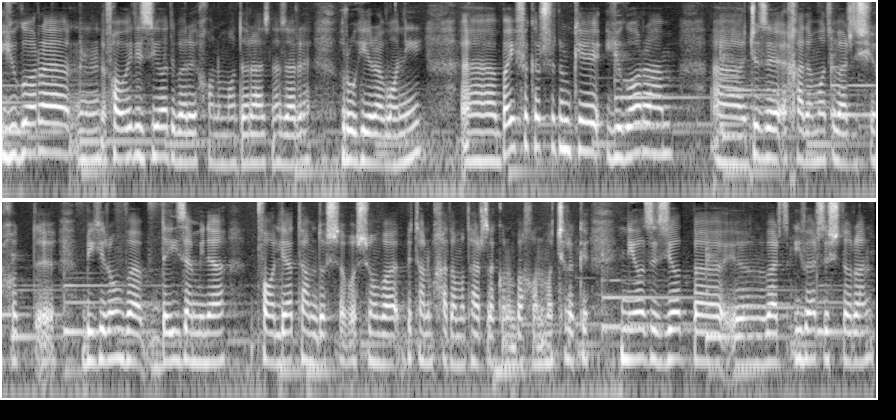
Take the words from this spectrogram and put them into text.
یوگا فواید زیادی برای خانم داره از نظر روحی روانی. با این فکر شدم که یوگا را هم جز خدمات ورزشی خود بگیرم و در زمینه فعالیت هم داشته باشم و بتونم خدمات عرضه کنم به خانم چرا که نیاز زیاد به این ورزش دارن.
